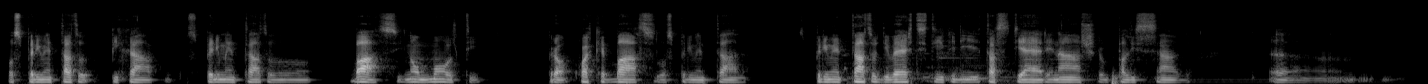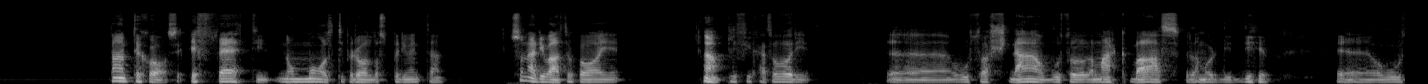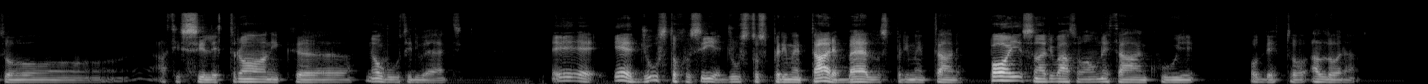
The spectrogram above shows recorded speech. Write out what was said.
ho sperimentato up, ho sperimentato bassi, non molti, però qualche basso l'ho sperimentato. Sperimentato diversi tipi di tastiere, Nashor, palissade, uh, tante cose, effetti, non molti però l'ho sperimentato. Sono arrivato poi a amplificatori, uh, ho avuto Ashdown, ho avuto la Mark Bass, per l'amor di Dio, uh, ho avuto ATC Electronic, ne ho avuti diversi. E, e è giusto così, è giusto sperimentare, è bello sperimentare. Poi sono arrivato a un'età in cui ho detto, allora,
